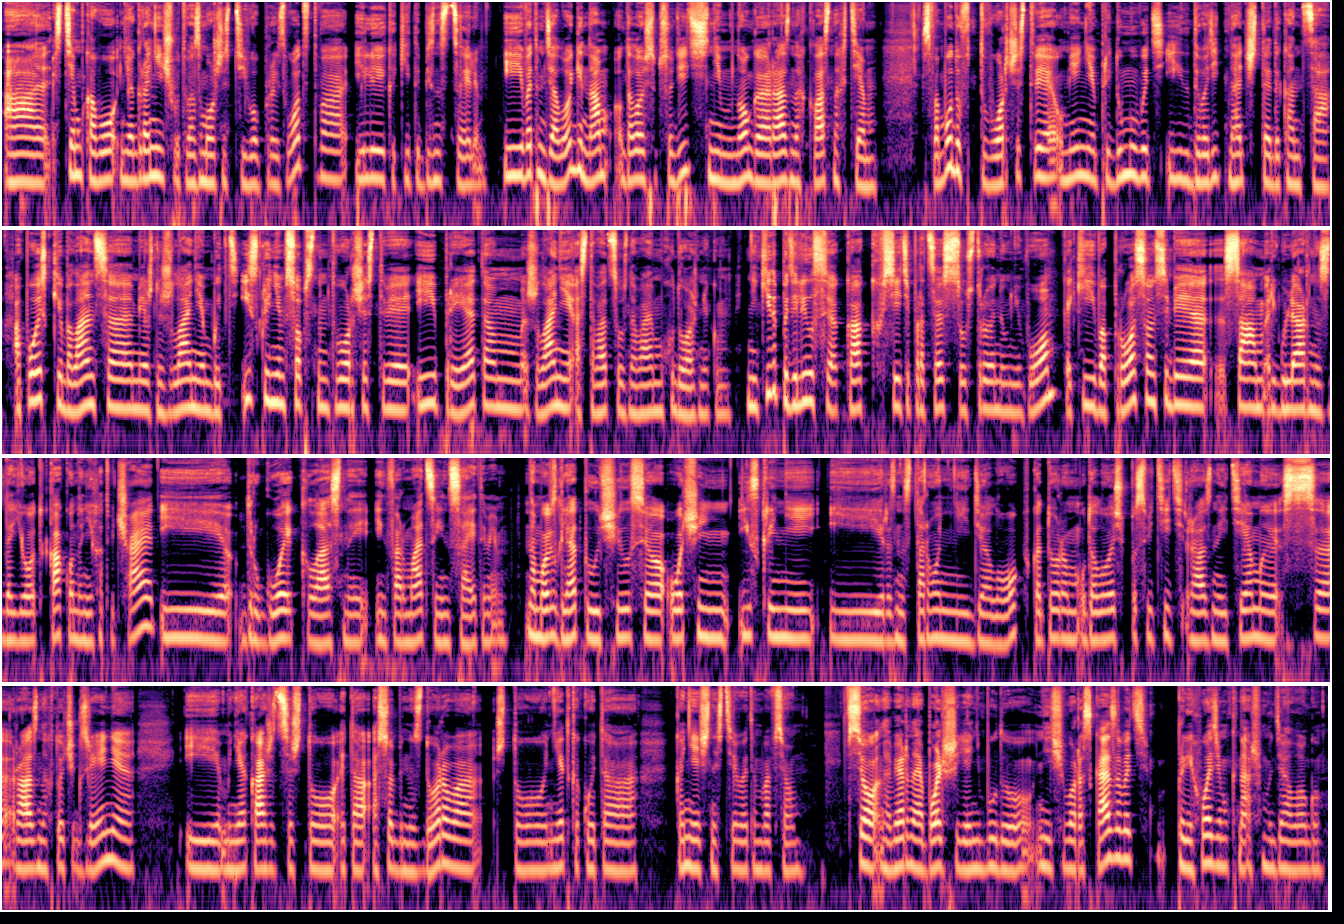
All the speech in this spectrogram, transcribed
а с тем, кого не ограничивают возможности его производства или какие-то бизнес-цели. И в этом диалоге нам удалось обсудить с ним много разных классных тем. Свободу в творчестве, умение придумывать и доводить начатое до конца, о поиске баланса между желанием быть искренним в собственном творчестве и при этом желании оставаться узнаваемым художником. Никита поделился, как все эти процессы устроены у него, какие вопросы он себе сам регулярно задает, как он на них отвечает, и другой класс классной информацией, инсайтами. На мой взгляд, получился очень искренний и разносторонний диалог, в котором удалось посвятить разные темы с разных точек зрения, и мне кажется, что это особенно здорово, что нет какой-то конечности в этом во всем. Все, наверное, больше я не буду ничего рассказывать. Переходим к нашему диалогу.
